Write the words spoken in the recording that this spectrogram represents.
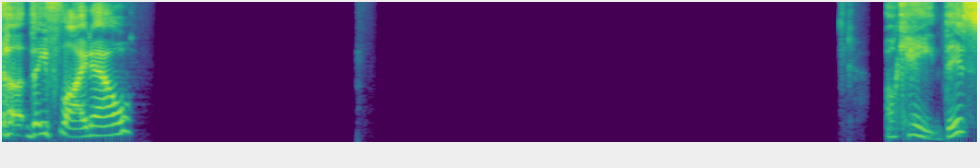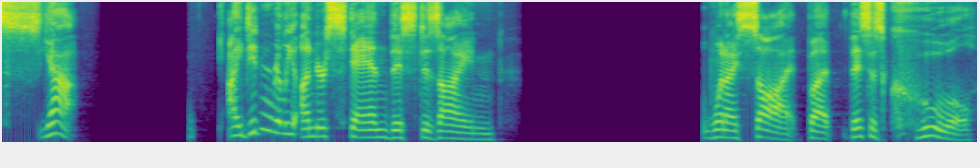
Uh, they fly now. Okay, this, yeah. I didn't really understand this design when I saw it, but this is cool.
